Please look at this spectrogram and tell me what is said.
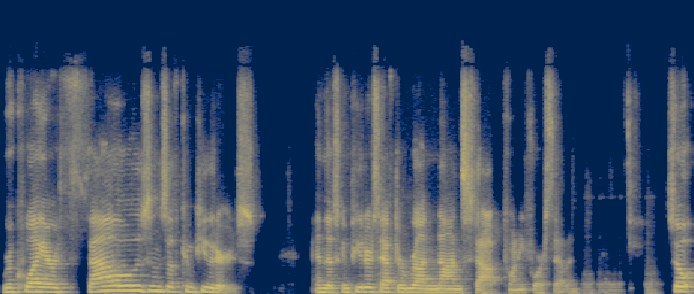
require thousands of computers, and those computers have to run nonstop 24 7. So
